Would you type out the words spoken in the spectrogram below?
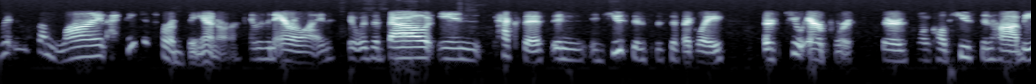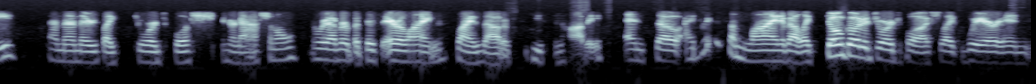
written some line. I think it's for a banner. It was an airline. It was about in Texas, in, in Houston specifically. There's two airports. There's one called Houston Hobby, and then there's like George Bush International or whatever. But this airline flies out of Houston Hobby. And so I'd written some line about like, don't go to George Bush, like we're in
